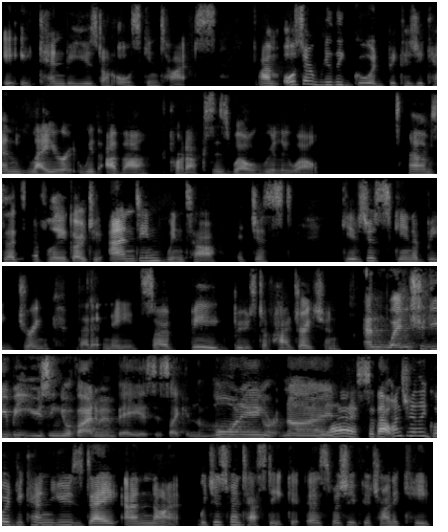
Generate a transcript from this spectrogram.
it, it can be used on all skin types. Um, also really good because you can layer it with other products as well, really well. Um, so that's definitely a go to. And in winter, it just gives your skin a big drink that it needs. So a big boost of hydration. And when should you be using your vitamin B? Is this like in the morning or at night? Yeah, so that one's really good. You can use day and night, which is fantastic, especially if you're trying to keep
